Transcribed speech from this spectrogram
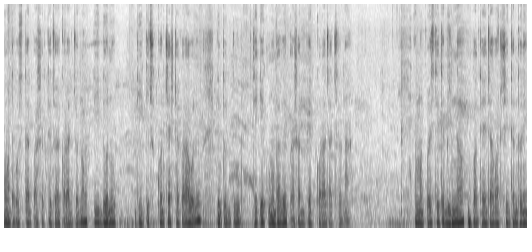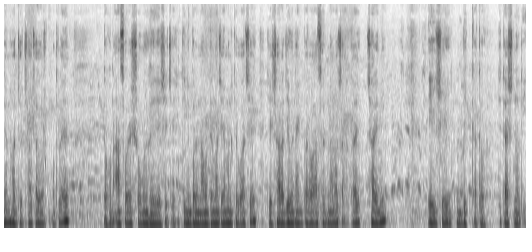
এমত অবস্থায় প্রাসাদকে জয় করার জন্য তীর ধনুক দিয়ে কিছুক্ষণ চেষ্টা করা হলো, কিন্তু দূর থেকে কোনোভাবে প্রাসাদ ভেদ করা যাচ্ছিল না। এমন পরিস্থিতিতে ভিন্ন পথে যাওয়ার সিদ্ধান্ত নিলেন হজরত শাহজালাল রহমতুল্লাহ। তখন আসরের সময় হয়ে এসেছে। তিনি বলেন, আমাদের মাঝে এমন কেউ আছে যে সারা জীবন একবারও আসরের নামাজ আদায় ছাড়েনি। এই সেই বিখ্যাত তিতাস নদী।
